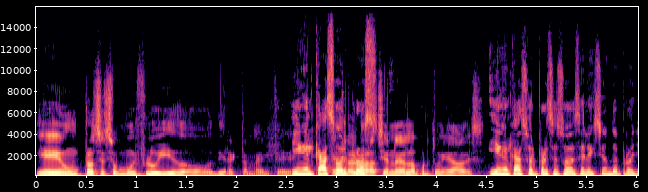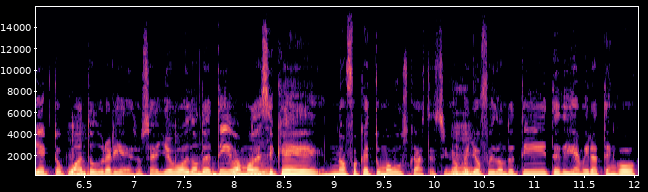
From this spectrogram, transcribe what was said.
y, y es un proceso muy fluido directamente Y en el caso del las proce- evaluaciones de las oportunidades. Y en el caso del proceso de selección de proyecto, ¿cuánto duraría eso? O sea, yo voy donde ti, vamos a decir que no fue que tú me buscaste, sino que yo fui donde ti, te dije, mira, tengo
